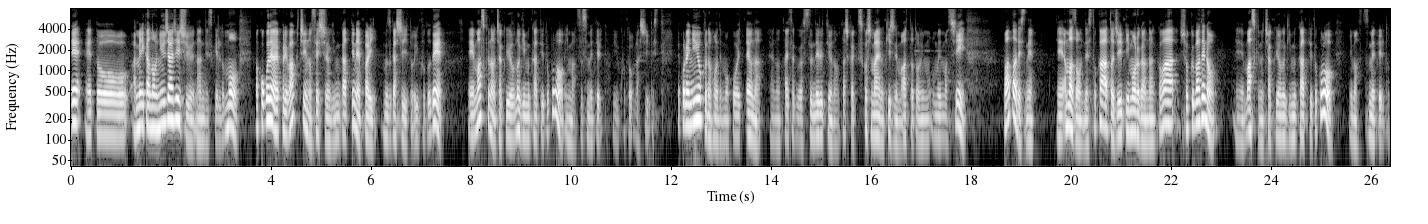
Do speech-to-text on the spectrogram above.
で、えっ、と、アメリカのニュージャージー州なんですけれども、まあ、ここではやっぱりワクチンの接種の義務化っていうのはやっぱり難しいということで、えマスクの着用の義務化っていうところを今進めているということらしいです。でこれニューヨークの方でもこういったようなあの対策が進んでいるっていうのは確か少し前の記事でもあったと思いますし、まあ、あとはですね、え Amazon ですとか、あと JP モルガンなんかは職場でのえマスクの着用の義務化っていうところを今進めていると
